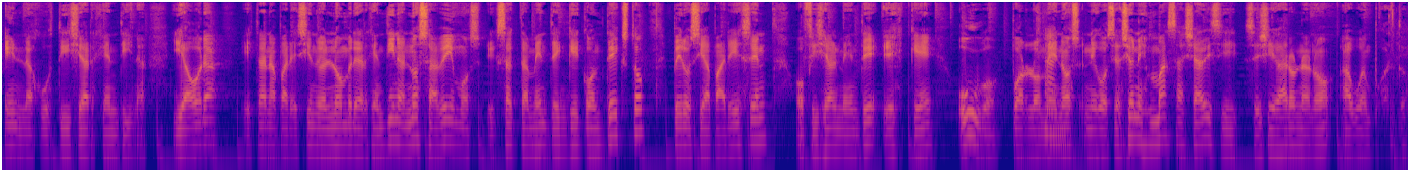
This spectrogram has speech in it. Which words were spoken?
en la justicia argentina. Y ahora están apareciendo el nombre de Argentina, no sabemos exactamente en qué contexto, pero si aparecen oficialmente es que hubo por lo menos negociaciones más allá de si se llegaron o no a buen puerto.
